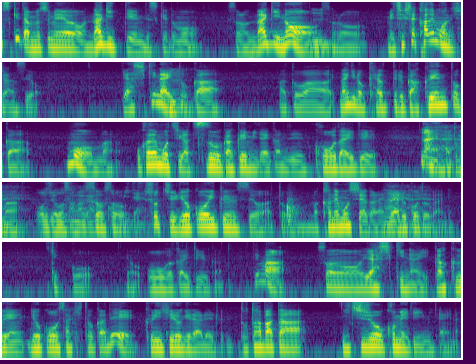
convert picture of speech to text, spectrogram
助けた娘をナギって言うんですけどもそのナギの,、うん。そのめちゃくちゃ金持ちなんですよ。屋敷内とか、あとはナギの通ってる学園とかも、まあ、お金持ちが集う学園みたいな感じで広大ではいはいはいあとまあお嬢様そうそうしょっちゅう旅行行くんですよあと、まあ、金持ちだからはいやることがね、結構大掛かりというか。でまあその屋敷内学園旅行先とかで繰り広げられるドタバタ日常コメディみたいな、まあ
